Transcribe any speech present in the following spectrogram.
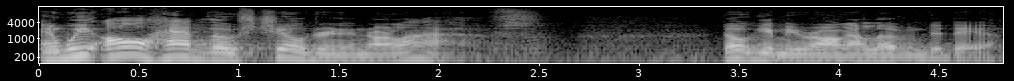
And we all have those children in our lives. Don't get me wrong, I love them to death.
